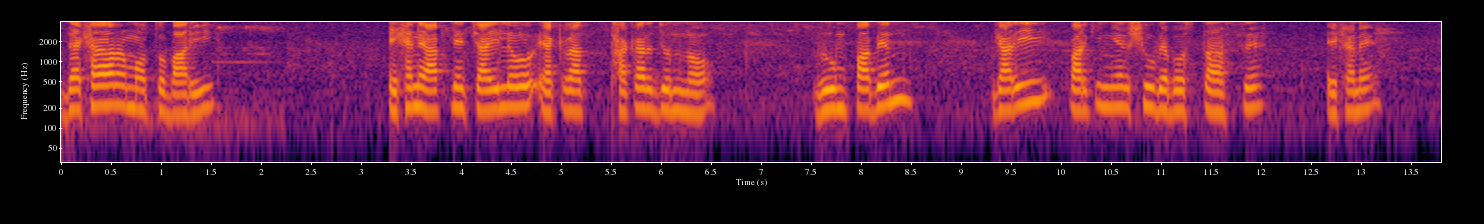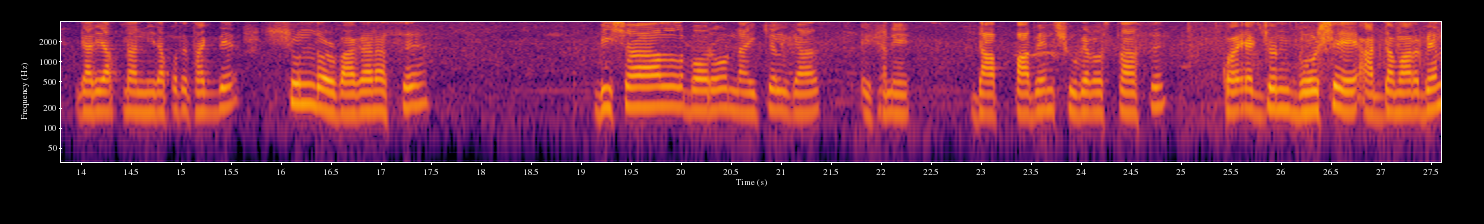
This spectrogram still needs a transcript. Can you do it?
দেখার মতো বাড়ি। এখানে আপনি চাইলেও এক রাত থাকার জন্য রুম পাবেন। গাড়ি পার্কিংয়ের সুব্যবস্থা আছে এখানে। গাড়ি আপনার নিরাপদে থাকবে। সুন্দর বাগান আছে। বিশাল বড় নাইকেল গাছ। এখানে ডাব পাবেন, সুব্যবস্থা আছে। কয়েকজন বসে আড্ডা মারবেন।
